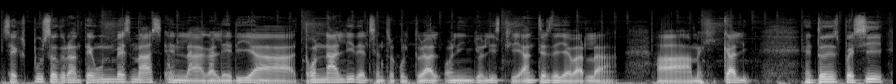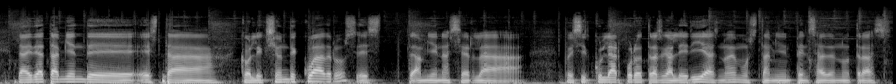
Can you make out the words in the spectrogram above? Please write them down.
se expuso durante un mes más en la Galería Tonali del Centro Cultural Olinjo Listli, antes de llevarla a Mexicali. Entonces, pues sí, la idea también de esta colección de cuadros es también hacerla pues circular por otras galerías, ¿no? Hemos también pensado en otras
